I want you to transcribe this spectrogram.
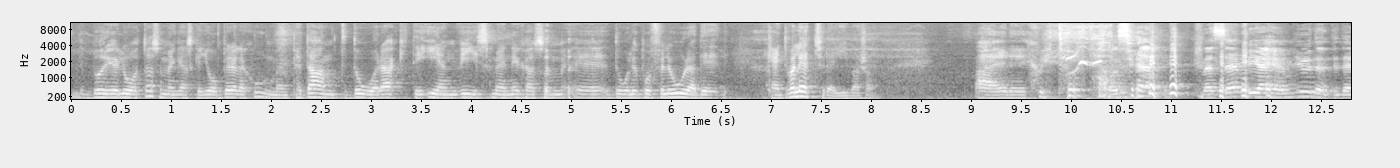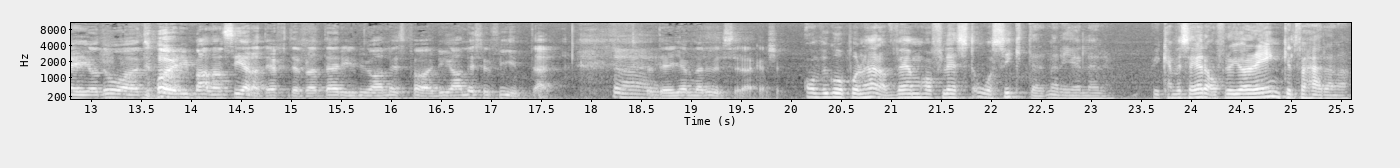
det börjar låta som en ganska jobbig relation med en pedant, dåraktig, envis människa som är dålig på att förlora. Det, det kan inte vara lätt för dig Ivarsson. Nej, det är skittufft. Sen, men sen blir jag hembjuden till dig och då, då är det ju balanserat efter för att där är ju du alldeles för, det är ju alldeles för fint där. Så att det jämnar ut sig där kanske. Om vi går på den här då. Vem har flest åsikter när det gäller... Vi kan väl säga då, för att göra det enkelt för herrarna.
